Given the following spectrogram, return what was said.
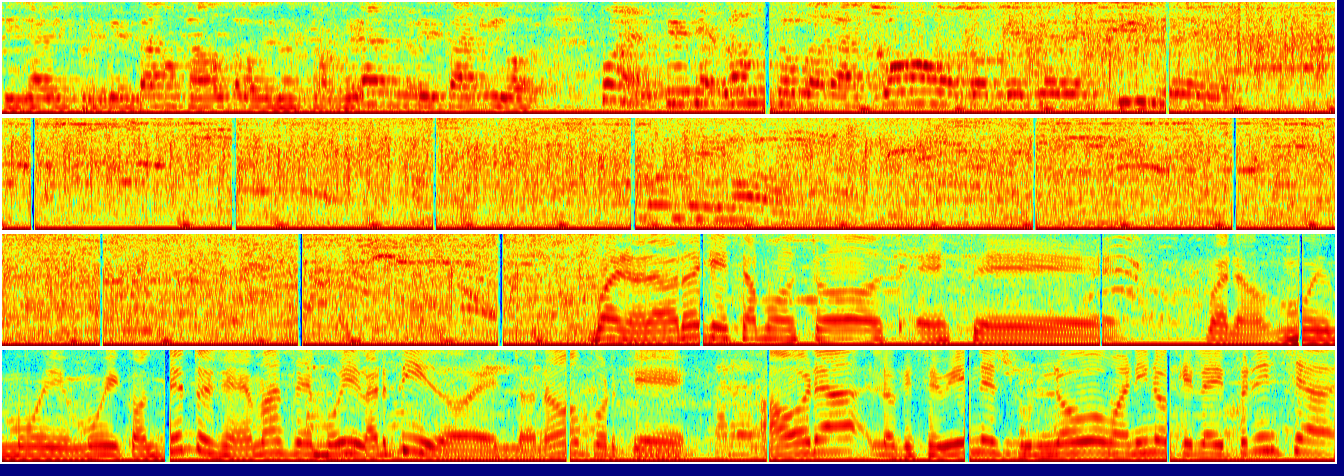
que ya les presentamos a otro de nuestros grandes amigos. Fuerte ese aplauso para Coco, que se despide. Bueno, la verdad que estamos todos, este, bueno, muy, muy, muy contentos y además es muy divertido esto, ¿no? Porque ahora lo que se viene es un lobo marino, que la diferencia,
